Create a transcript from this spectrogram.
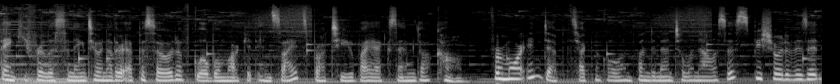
Thank you for listening to another episode of Global Market Insights brought to you by XM.com. For more in depth technical and fundamental analysis, be sure to visit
